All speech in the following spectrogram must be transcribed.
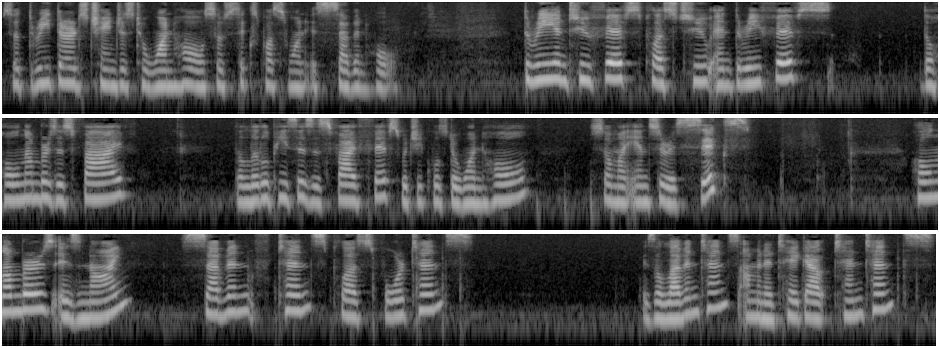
So 3 thirds changes to 1 whole, so 6 plus 1 is 7 whole. 3 and 2 fifths plus 2 and 3 fifths the whole numbers is 5. The little pieces is 5 fifths, which equals to 1 whole. So my answer is 6. Whole numbers is 9. 7 tenths plus 4 tenths is 11 tenths. I'm going to take out 10 tenths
